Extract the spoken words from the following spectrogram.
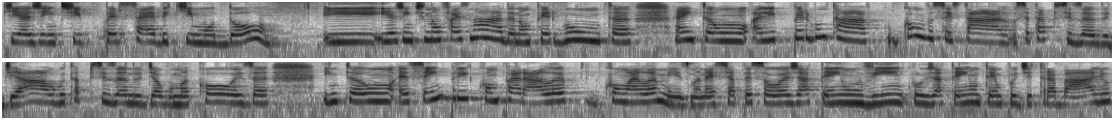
que a gente percebe que mudou e, e, a gente não faz nada, não pergunta. É, então, ali perguntar como você está, você está precisando de algo, está precisando de alguma coisa. Então, é sempre compará-la com ela mesma, né? Se a pessoa já tem um vínculo, já tem um tempo de trabalho,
